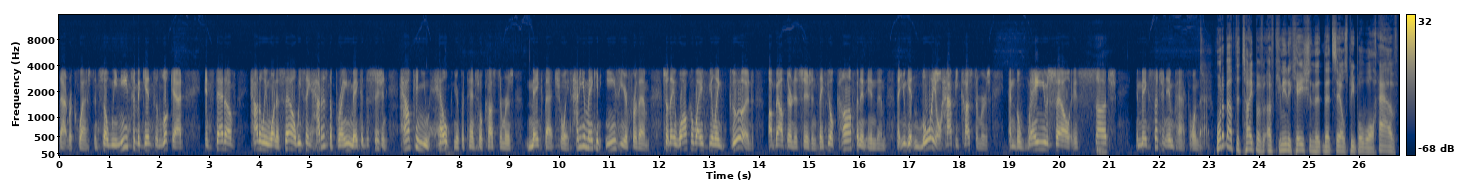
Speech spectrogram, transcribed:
that request. And so we need to begin to look at, instead of how do we want to sell, we say, how does the brain make a decision? How can you help your potential customers make that choice? How do you make it easier for them so they walk away feeling good about their decisions? They feel confident in them, that you get loyal, happy customers, and the way you sell is such it makes such an impact on that. What about the type of, of communication that, that salespeople will have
